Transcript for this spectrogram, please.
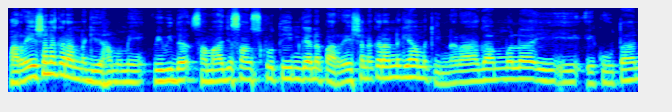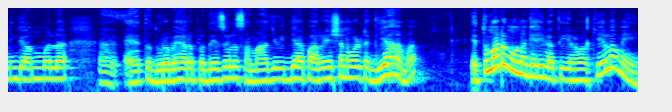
පර්යේෂණ කරන්න ගියහම මේ විවිධ සමාජ සංස්කෘතීන් ගැන පර්යේෂණ කරන්න ගියහම කින්නරා ගම්වල ඒ කූතානි ගම්වල ඈත දුර බැහැර ප්‍රදේශවල සමාජ විද්‍යා පර්යේෂණ වලට ගියහම එතුමට මුණ ගැහිලා තියෙනවා කියලා මේ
